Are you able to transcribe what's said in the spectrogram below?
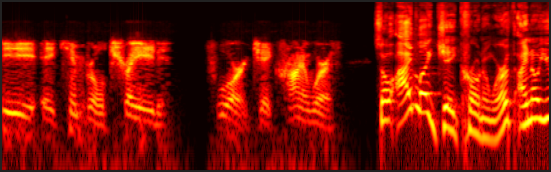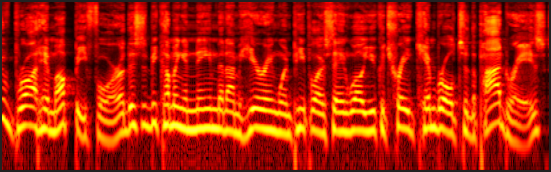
see a Kimbrel trade for Jake Cronenworth. So I like Jake Cronenworth. I know you've brought him up before. This is becoming a name that I'm hearing when people are saying, well, you could trade Kimbrel to the Padres.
